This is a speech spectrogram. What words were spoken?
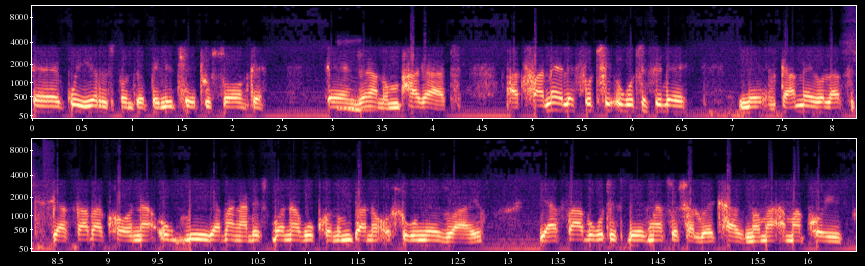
eh kuyi responsibility yethu sonke eh mm. njenganomphakathi. Akufanele futhi ukuthi sibe nezigameko la sithi siyasaba khona ukubika mangabe sibona kukhona umntwana ohlukunyezwayo. Siyasaba ukuthi sibeke kuma social workers noma amaphoyisa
